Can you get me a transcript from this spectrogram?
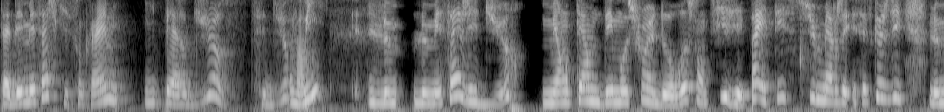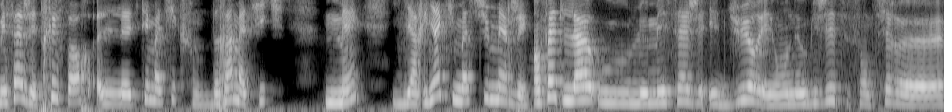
T'as des messages qui sont quand même hyper durs, c'est dur. enfin, Oui, le, le message est dur, mais en termes d'émotion et de ressenti, j'ai pas été submergée. C'est ce que je dis. Le message est très fort, les thématiques sont dramatiques, mais il y a rien qui m'a submergé. En fait, là où le message est dur et on est obligé de se sentir euh,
